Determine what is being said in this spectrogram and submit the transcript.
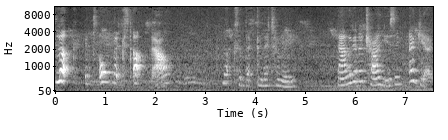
Look, it's all mixed up now. Looks a bit glittery. Now we're going to try using egg yolk.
